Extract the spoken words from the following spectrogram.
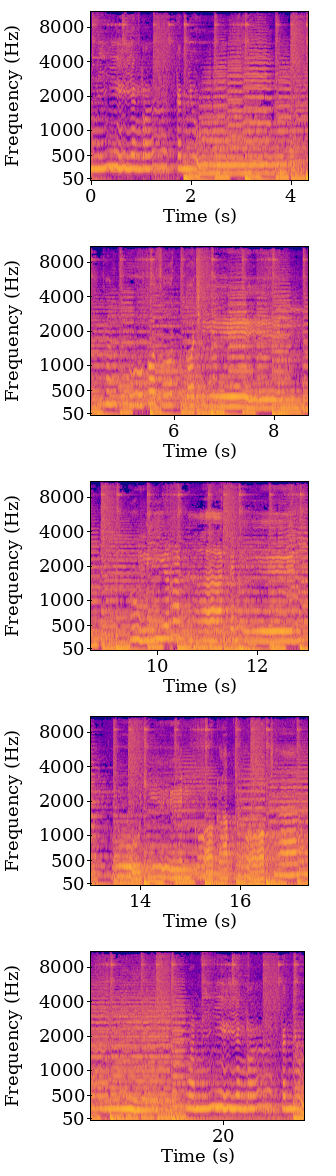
วันนี้ยังรักกันอยู่ ทั้งคู่ก็สดก็ชื่นพรุ่งนี้รักอาจเป็นอื่น ผู้ชื่นก็กลับชอกช้ำวันนี้ยังรักกันอยู่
